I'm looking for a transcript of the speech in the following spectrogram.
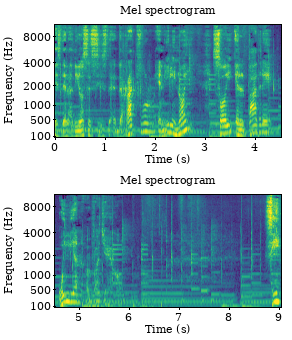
Desde la diócesis de, Rockford, en Illinois, soy el padre William Vallejo. Sí,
